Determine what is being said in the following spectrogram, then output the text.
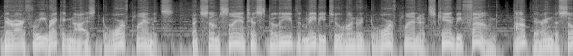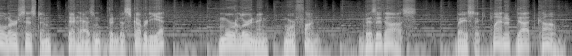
There are three recognized dwarf planets, but some scientists believe that maybe 200 dwarf planets can be found out there in the solar system that hasn't been discovered yet. More learning, more fun. Visit us. BasicPlanet.com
